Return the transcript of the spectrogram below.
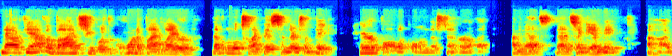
Now, if you have a biopsy with a cornified layer that looks like this, and there's a big hair follicle in the center of it, I mean that's that's a gimme, uh,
